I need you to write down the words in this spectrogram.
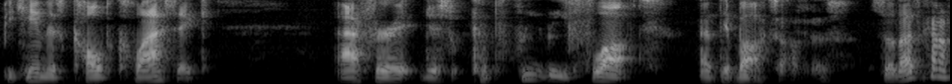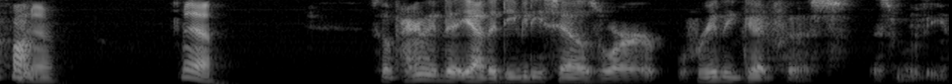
became this cult classic after it just completely flopped at the box office. So that's kind of fun. Yeah. Yeah. So apparently the yeah, the DVD sales were really good for this this movie.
